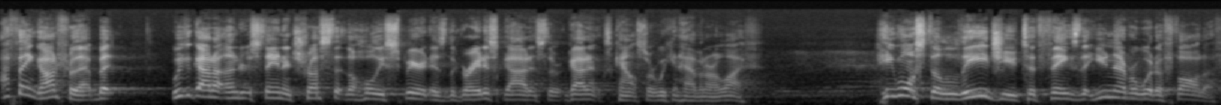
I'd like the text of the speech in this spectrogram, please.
I thank God for that. But we've got to understand and trust that the Holy Spirit is the greatest guidance, the guidance counselor we can have in our life. He wants to lead you to things that you never would have thought of.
